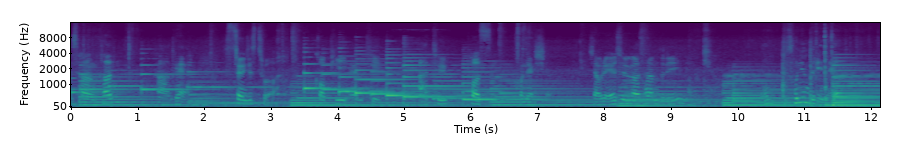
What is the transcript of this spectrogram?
이상한 가게. 스트레인지 스토어. 커피 앤티. 아트 퍼슨 커넥션. 자, 우리 예술가 사람들이. 어, 손님들이네요.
